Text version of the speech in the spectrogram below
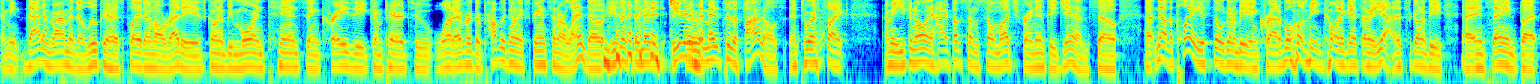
I mean, that environment that Luka has played in already is going to be more intense and crazy compared to whatever they're probably going to experience in Orlando, even if they made it, even if they made it to the finals, and to where it's like. I mean, you can only hype up something so much for an empty gym. So uh, now the play is still going to be incredible. I mean, going against, I mean, yeah, it's going to be uh, insane. But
